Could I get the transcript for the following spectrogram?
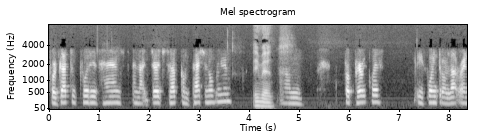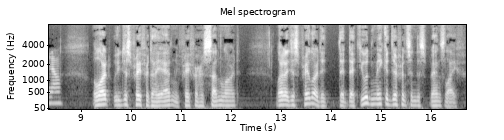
forgot to put his hands and that judge to have compassion over him. Amen. Um, for prayer request, he's going through a lot right now. Lord, we just pray for Diane. We pray for her son, Lord. Lord, I just pray, Lord, that, that, that you would make a difference in this man's life.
